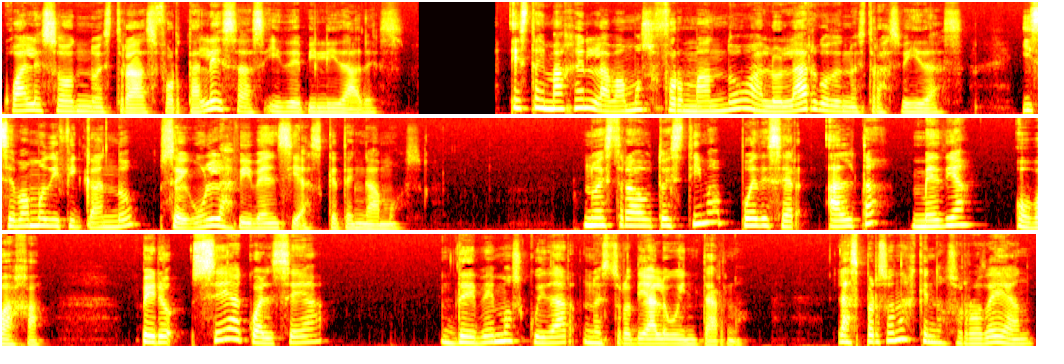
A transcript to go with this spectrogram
cuáles son nuestras fortalezas y debilidades. Esta imagen la vamos formando a lo largo de nuestras vidas y se va modificando según las vivencias que tengamos. Nuestra autoestima puede ser alta, media o baja, pero sea cual sea, debemos cuidar nuestro diálogo interno. Las personas que nos rodean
